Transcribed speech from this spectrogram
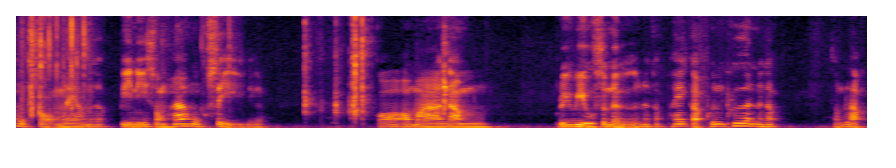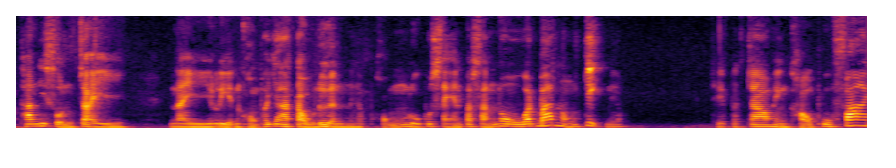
2562 แล้วนะครับ ปีนี้ 2564นะครับก็เอามานำรีวิวเสนอนะครับให้กับเพื่อนๆนะครับสำหรับท่านที่สนใจ ในเหรียญของพญาเต่าเดือนนะครับของหลวงปู่แสนประสันโนวัดบ้านหนองจิกนะครับเทพเจ้าแห่งเขาภูฝ้าย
